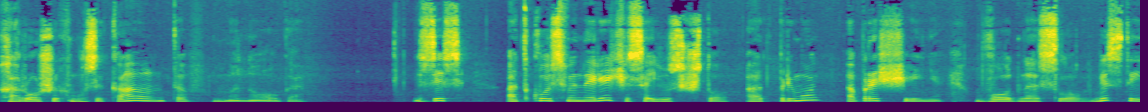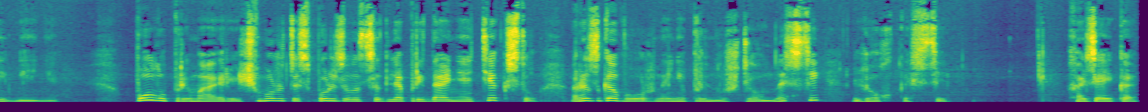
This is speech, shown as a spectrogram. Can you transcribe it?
хороших музыкантов много. Здесь от косвенной речи союз что? А от прямой – обращение, вводное слово, местоимение. Полупрямая речь может использоваться для придания тексту разговорной непринужденности, легкости – Хозяйка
